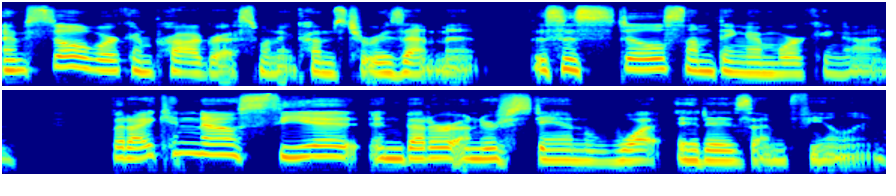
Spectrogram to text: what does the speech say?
I'm still a work in progress when it comes to resentment. This is still something I'm working on, but I can now see it and better understand what it is I'm feeling.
